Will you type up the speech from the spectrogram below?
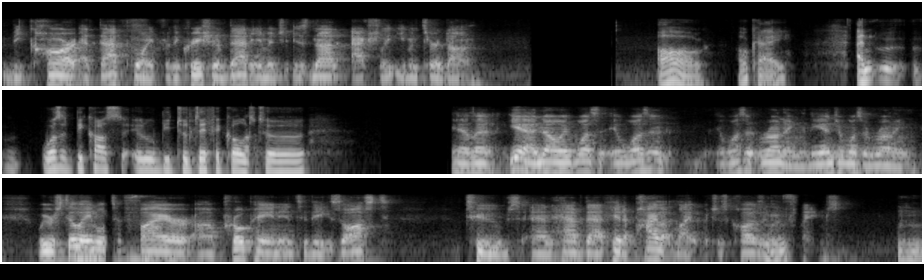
the car at that point for the creation of that image is not actually even turned on. Oh, okay. And uh, was it because it would be too difficult to? Yeah, yeah, no, it wasn't. It wasn't. It wasn't running. The engine wasn't running. We were still mm-hmm. able to fire uh, propane into the exhaust tubes and have that hit a pilot light, which is causing mm-hmm. the flames. Mm-hmm.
